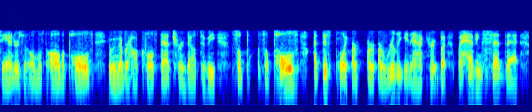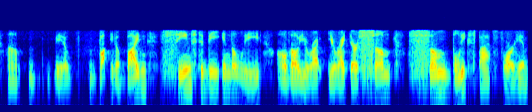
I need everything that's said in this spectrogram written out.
Sanders in almost all the polls, and remember how close that turned out to be. So, so polls at this point are, are, are really inaccurate. But, but having said that, um, you know, you know, Biden seems to be in the lead. Although you're right, you're right. There are some some bleak spots for him.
